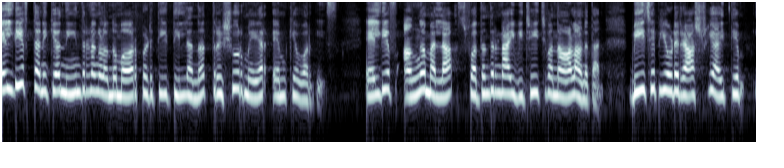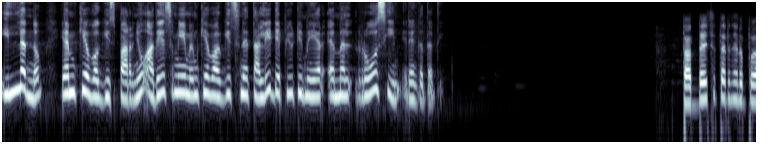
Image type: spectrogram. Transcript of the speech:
എൽ ഡി എഫ് തനിക്ക് നിയന്ത്രണങ്ങളൊന്നും ഏർപ്പെടുത്തിയിട്ടില്ലെന്ന് Thrissur mayor M K Varghese. L D F അംഗമല്ല സ്വതന്ത്രനായി വിജയിച്ചു വന്ന ആളാണ് താൻ. ബി ജെ പിയോട് രാഷ്ട്രീയ ഐക്യം ഇല്ലെന്നും എം കെ വർഗീസ് പറഞ്ഞു. അതേസമയം എം കെ വർഗീസിനെ തള്ളി ഡെപ്യൂട്ടി മേയർ എം എൽ റോസിയും രംഗത്തെത്തി. തദ്ദേശ തെരഞ്ഞെടുപ്പ്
